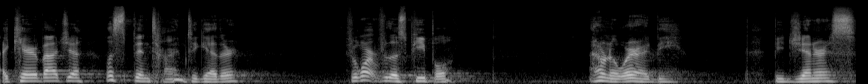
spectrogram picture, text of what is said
i care about you let's spend time together. If it weren't for those people i don't know where i'd be. Be generous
